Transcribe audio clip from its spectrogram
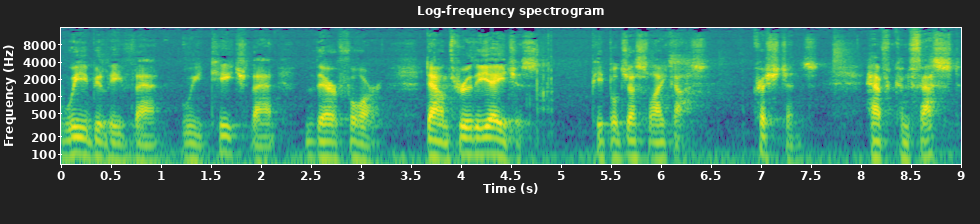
We believe that. We teach that. Therefore, down through the ages, people just like us, Christians, have confessed,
